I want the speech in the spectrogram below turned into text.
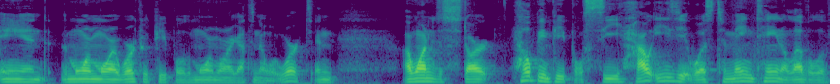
And the more and more I worked with people, the more and more I got to know what worked. And I wanted to start helping people see how easy it was to maintain a level of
